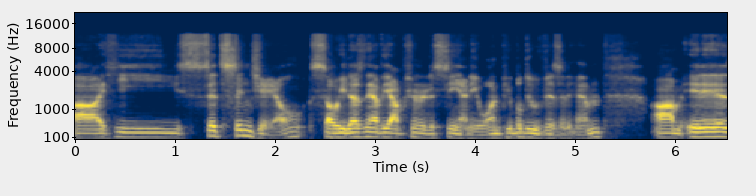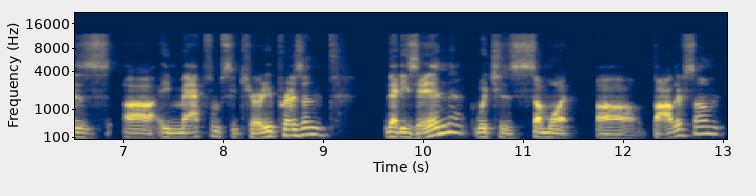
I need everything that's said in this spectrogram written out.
uh, he sits in jail, so he doesn't have the opportunity to see anyone. People do visit him. Um, it is uh, a maximum security prison that he's in, which is somewhat uh, bothersome.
